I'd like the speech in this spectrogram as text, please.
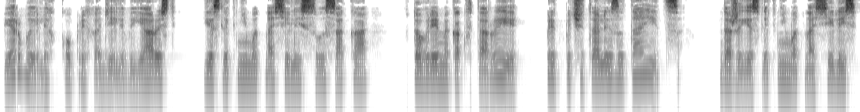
Первые легко приходили в ярость, если к ним относились свысока, в то время как вторые предпочитали затаиться, даже если к ним относились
